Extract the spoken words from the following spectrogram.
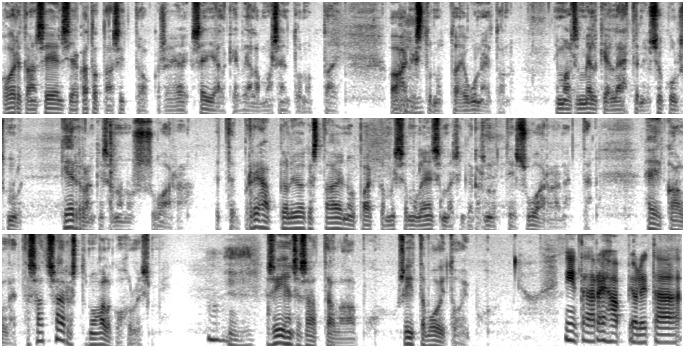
Hoidetaan se ensin ja katsotaan sitten, onko se sen jälkeen vielä masentunut tai ahdistunut mm. tai uneton. Niin mä olisin melkein lähtenyt, jos joku olisi mulle kerrankin sanonut suoraan, Että rehappi oli oikeastaan ainoa paikka, missä mulle ensimmäisen kerran sanottiin suoraan, että hei Kalle, että sä oot sairastunut alkoholismiin. Mm-hmm. Ja siihen se saattaa laapua. Siitä voi toipua. Niin, tämä rehappi oli tämä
